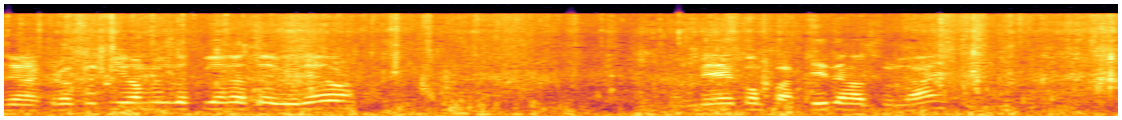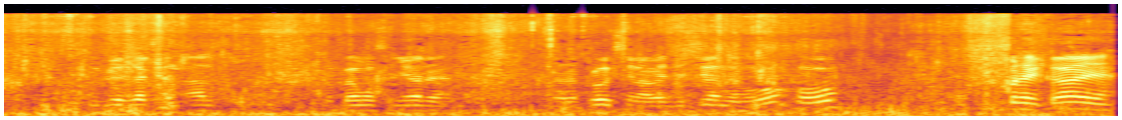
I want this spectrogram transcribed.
Señores, creo que aquí vamos a ir despidiendo este video. No olviden compartir, dejar su like, suscribirse al canal. Nos vemos señores hasta la próxima. Bendiciones. Ojo, siempre cae.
